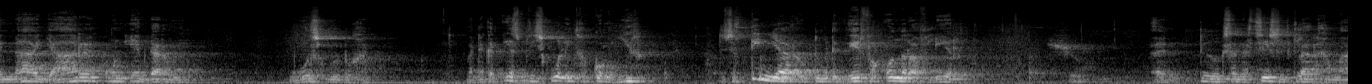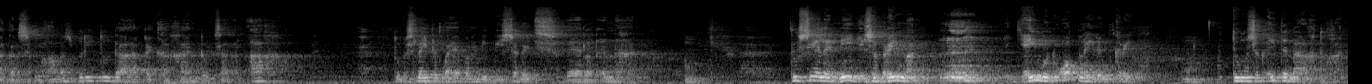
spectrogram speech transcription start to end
en na jare kon ek daarom hoërskool toe gaan. Want ek het eers by die skool uitgekom hier. Dis ek 10 jaar oud toe moet ek weer van onder af leer. En toe ek sy sessie klaar gemaak het, as ek Mamasbury toe, daar het ek gegaan tot sy 8. Toe besluit ek my ek wil in die besigheidswêreld ingaan. Toe sê hulle nee, jy's 'n breinman. jy moet opleiding kry. Toe moes ek uit en na toe gaan.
